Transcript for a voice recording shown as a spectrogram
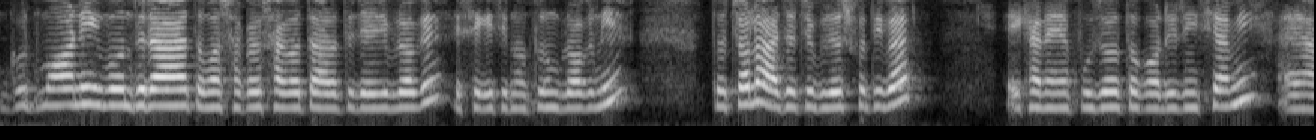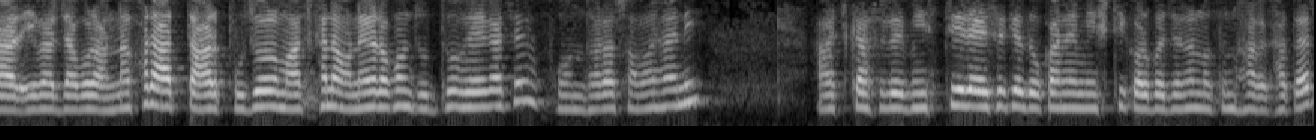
গুড মর্নিং বন্ধুরা। তোমার সকালে স্বাগত আরতি ডেইরি ব্লগে এসে গেছি নতুন ব্লগ নিয়ে। তো চলো, আজ হচ্ছে বৃহস্পতিবার। এখানে পুজো তো করে নিয়েছি আমি। আর এবার যাব রান্নাঘর। আর তার পুজোর মাঝখানে অনেক রকম যুদ্ধ হয়ে গেছে। ফোন ধরার সময় হয়নি। আজকে আসলে মিস্ত্রিরা এসেছে দোকানে মিষ্টি করবার জন্য নতুন হার খাতার।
